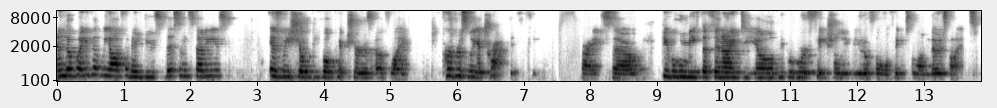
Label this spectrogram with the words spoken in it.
And the way that we often induce this in studies is we show people pictures of like purposely attractive people, right? So people who meet the thin ideal, people who are facially beautiful, things along those lines.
